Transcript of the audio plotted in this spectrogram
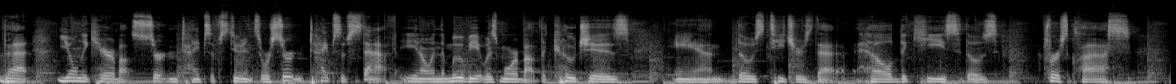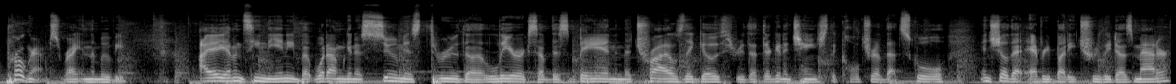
that you only care about certain types of students or certain types of staff. You know, in the movie, it was more about the coaches and those teachers that held the keys to those first class programs, right, in the movie. I haven't seen the ending, but what I'm going to assume is through the lyrics of this band and the trials they go through, that they're going to change the culture of that school and show that everybody truly does matter.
